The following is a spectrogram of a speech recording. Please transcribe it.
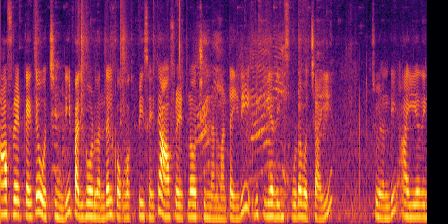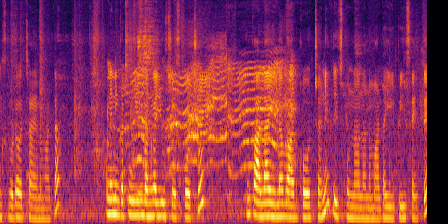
హాఫ్ రేట్కి అయితే వచ్చింది. పదిహేడు వందలకి ఒక పీస్ అయితే హాఫ్ రేట్లో వచ్చిందనమాట ఇది. విత్ ఇయర్ రింగ్స్ కూడా వచ్చాయి. చూడండి ఆ ఇయర్ రింగ్స్ కూడా వచ్చాయన్నమాట. నేను ఇంకా టూ ఇన్ వన్గా యూజ్ చేసుకోవచ్చు. ఇంకా అలా ఇలా వాడుకోవచ్చు అని తీసుకున్నాను అనమాట ఈ పీస్ అయితే.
